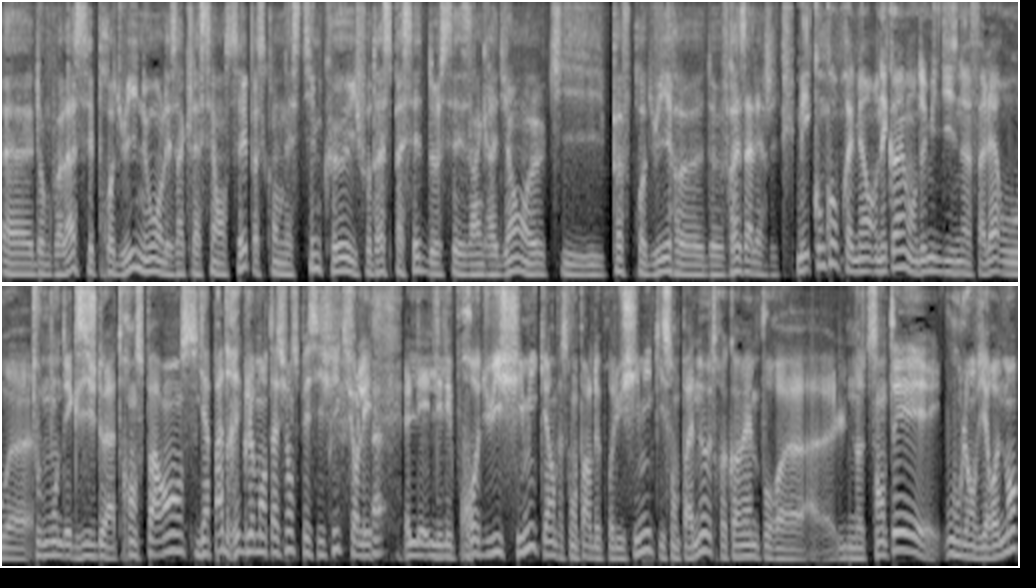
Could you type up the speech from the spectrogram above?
Euh, donc voilà, ces produits, nous, on les a classés en C parce qu'on estime qu'il faudrait se passer de ces ingrédients qui peuvent produire de vraies allergies. Mais qu'on comprenne bien, on est quand même en 2019, à l'ère où tout le monde exige de la transparence il n'y a pas de réglementation spécifique sur les, euh. les, produits chimiques, hein, parce qu'on parle de produits chimiques qui sont pas neutres quand même pour euh, notre santé ou l'environnement.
